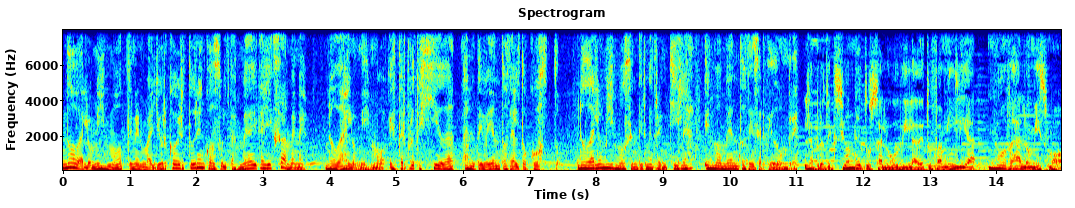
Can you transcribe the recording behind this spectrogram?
No da lo mismo tener mayor cobertura en consultas médicas y exámenes. No da lo mismo estar protegida ante eventos de alto costo. No da lo mismo sentirme tranquila en momentos de incertidumbre. La protección de tu salud y la de tu familia no da lo mismo.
